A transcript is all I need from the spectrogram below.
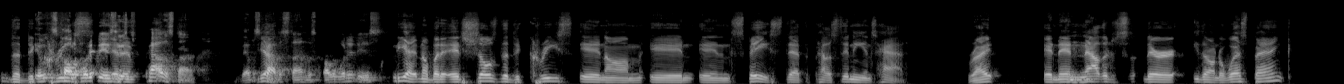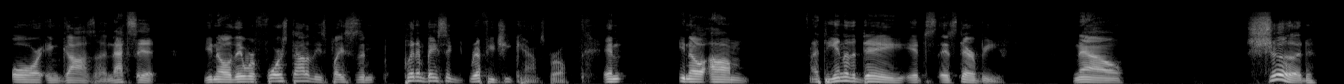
the decrease. It was called what it is. It's Palestine. That was yeah. Palestine. Let's call it what it is. Yeah, no, but it shows the decrease in um in in space that the Palestinians had, right? And then mm-hmm. now they're just, they're either on the West Bank or in Gaza, and that's it. You know, they were forced out of these places and put in basic refugee camps, bro. And you know, um, at the end of the day, it's it's their beef. Now, should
